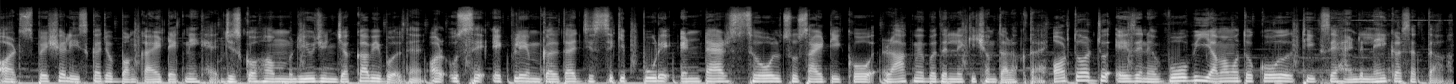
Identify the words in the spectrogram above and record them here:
और स्पेशली इसका जो बंकाई टेक्निक है, जिसको हम रियूजिन जक्का भी बोलते हैं, और उससे एक फ्लेम निकलता है, जिससे कि पूरे एंटायर सोल सोसाइटी को राख में बदलने की क्षमता रखता है। और तो और जो एजेन है, वो भी यामामोतो को ठीक से हैंडल नहीं कर सकता।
